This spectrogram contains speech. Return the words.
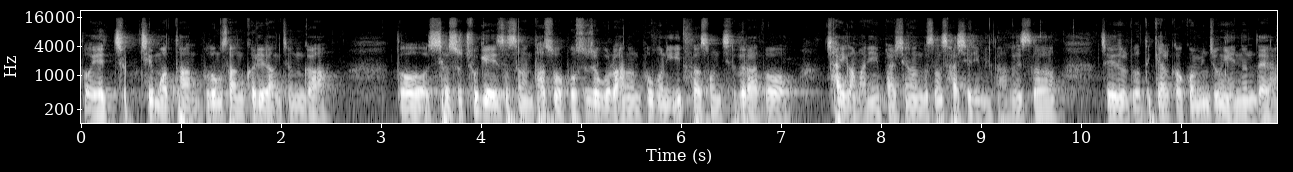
또 예측치 못한 부동산 거래량 증가 또 세수 추계에 있어서는 다소 보수적으로 하는 부분이 있다 손치더라도 차이가 많이 발생한 것은 사실입니다. 그래서 저희들도 어떻게 할까 고민 중에 있는데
